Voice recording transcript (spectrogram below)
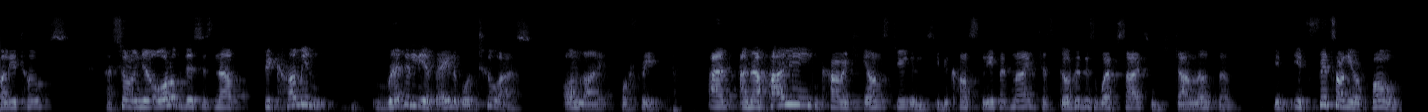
polytopes. And so you know, all of this is now becoming readily available to us online for free. And, and I highly encourage young students, if you can't sleep at night, just go to these websites and download them. It, it fits on your phone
